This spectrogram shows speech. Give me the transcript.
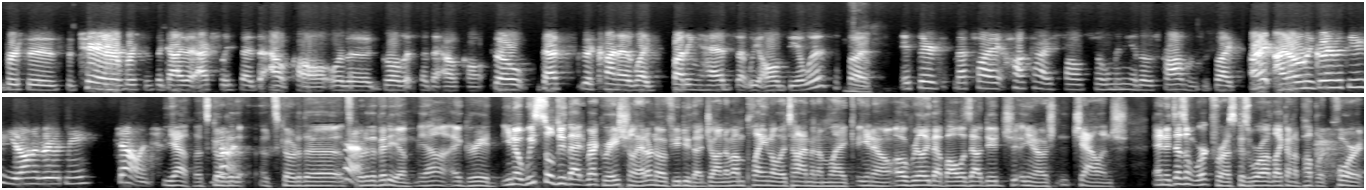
versus the chair versus the guy that actually said the out call or the girl that said the out call. So that's the kind of like butting heads that we all deal with. But yeah. if there, that's why Hawkeye solves so many of those problems. It's like, all right, I don't agree with you. You don't agree with me challenge. Yeah, let's go to the let's go to the let's yeah. go to the video. Yeah, I agreed. You know, we still do that recreationally. I don't know if you do that, John. If I'm playing all the time and I'm like, you know, oh really that ball was out, dude. Ch- you know, challenge and it doesn't work for us because we're on like on a public court.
